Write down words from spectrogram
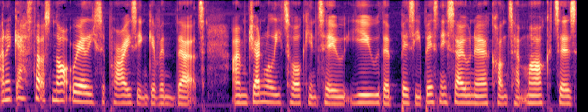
And I guess that's not really surprising given that I'm generally talking to you, the busy business owner, content marketers,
